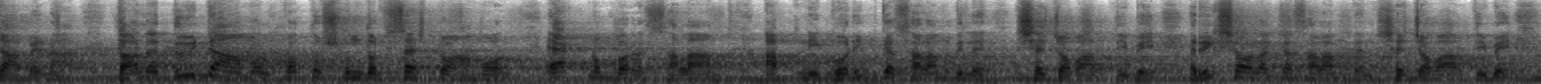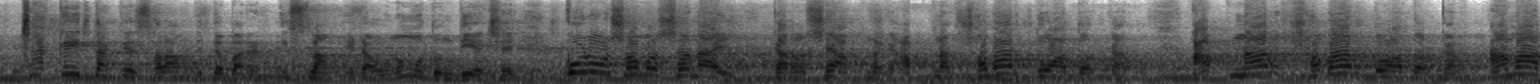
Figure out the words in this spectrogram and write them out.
যাবে না। তাহলে দুইটা আমল, কত সুন্দর শ্রেষ্ঠ আমল। এক নম্বরে সালাম, আপনি গরিবকে সালাম দিলে সে জবাব দিবে। রিক্সাওয়ালাকে সালাম দেন, সে জবাব দিবে। যাকেই তাকে সালাম দিতে পারেন, ইসলাম এটা অনুমোদন দিয়েছে। কোনো সমস্যা নাই, কারণ সে আপনাকে, আপনার সবার দোয়া দরকার। আপনার সবার দোয়া দরকার, আমার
